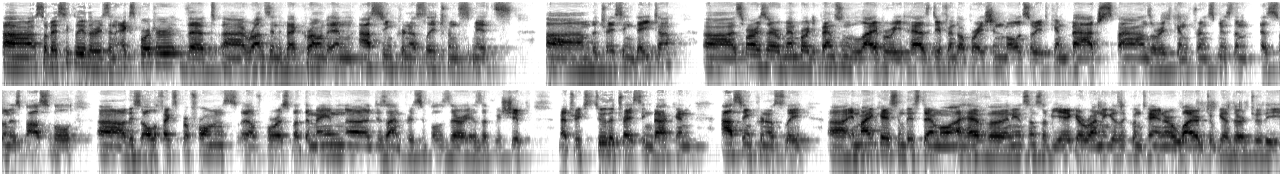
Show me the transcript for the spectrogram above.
Uh, so basically there is an exporter that uh, runs in the background and asynchronously transmits um, the tracing data uh, as far as I remember, depends on the library. It has different operation modes, so it can batch spans or it can transmit them as soon as possible. Uh, this all affects performance, of course, but the main uh, design principles there is that we ship metrics to the tracing backend asynchronously. Uh, in my case, in this demo, I have uh, an instance of Jaeger running as a container wired together to the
